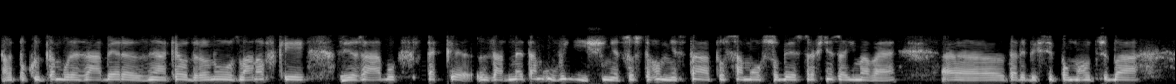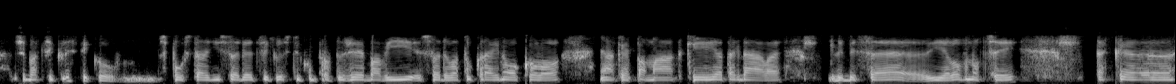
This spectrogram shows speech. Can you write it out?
ale pokud tam bude záběr záběr z nějakého dronu, z lanovky, z jeřábu, tak za dne tam uvidíš něco z toho města a to samo o sobě je strašně zajímavé. Eh, tady bych si pomohl třeba třeba cyklistiku. Spousta lidí sleduje cyklistiku, protože je baví sledovat tu krajinu okolo, nějaké památky a tak dále. Kdyby se jelo v noci, tak eh,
